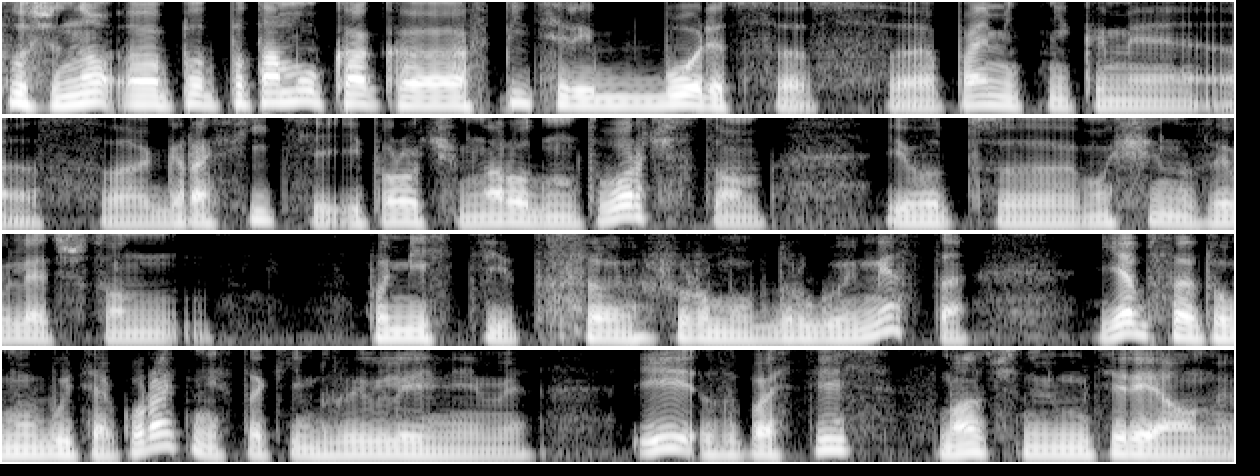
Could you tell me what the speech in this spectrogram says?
Слушай, ну э, по- потому как э, в Питере борются с э, памятниками, э, с граффити и прочим народным творчеством, и вот э, мужчина заявляет, что он поместит свою шурму в другое место, я бы советовал ему быть аккуратнее с такими заявлениями и запастись смазочными материалами,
